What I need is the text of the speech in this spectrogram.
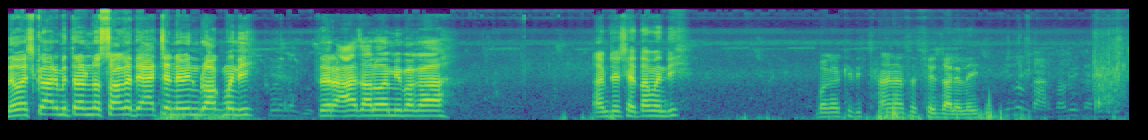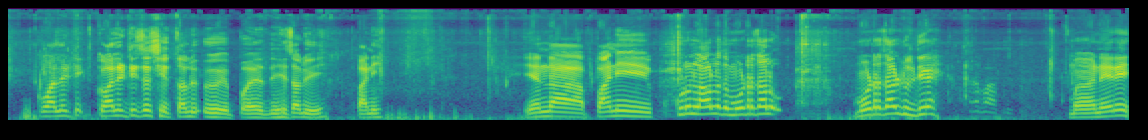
नमस्कार मित्रांनो स्वागत आहे आजच्या नवीन ब्लॉगमध्ये. तर आज आलो आम्ही बघा आमच्या शेतामध्ये. बघा किती छान असं शेत झालेलं आहे. क्वालिटी क्वालिटीचं शेत चालू हे चालू आहे पाणी. यंदा पाणी कुठून लावलं तर मोटर चालू मोटर चालू ठेवली काय? मग नाही रे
